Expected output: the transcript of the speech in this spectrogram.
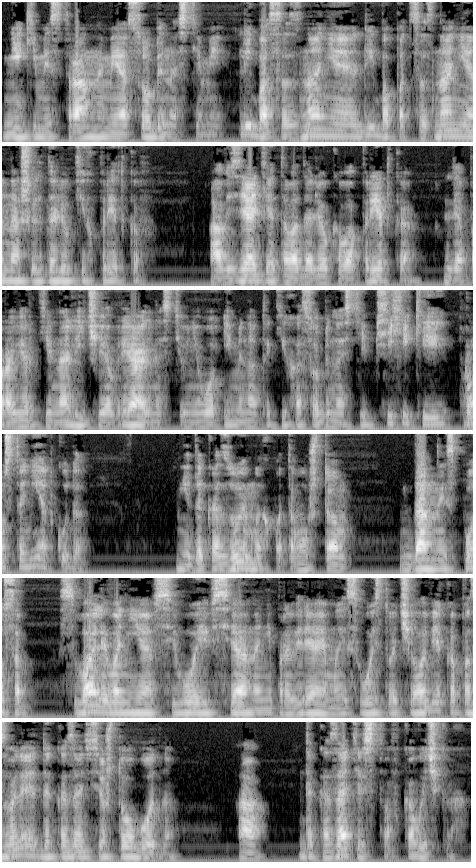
некими странными особенностями либо сознания, либо подсознания наших далеких предков. А взять этого далекого предка для проверки наличия в реальности у него именно таких особенностей психики просто неоткуда. Недоказуемых, потому что данный способ сваливания всего и вся на непроверяемые свойства человека позволяет доказать все что угодно. А «доказательства» в кавычках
